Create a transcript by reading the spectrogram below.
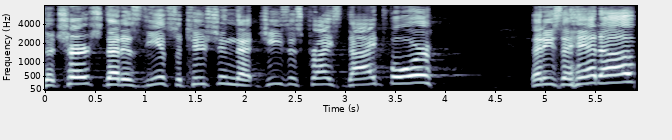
the church that is the institution that Jesus Christ died for? That he's the head of?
